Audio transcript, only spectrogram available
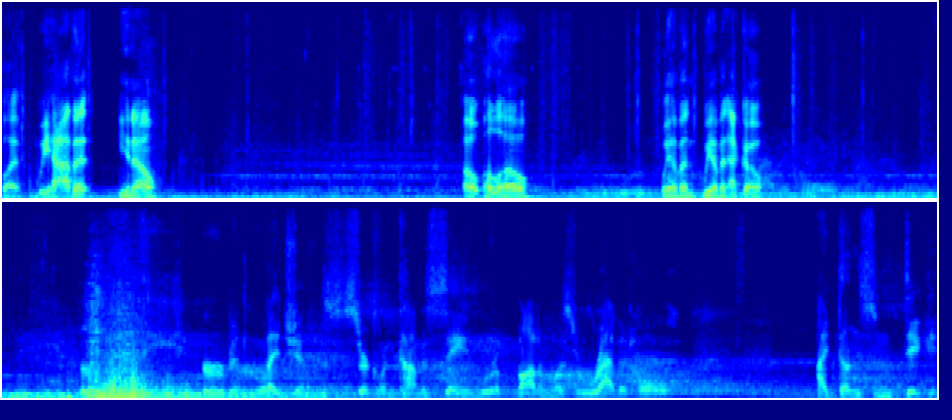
But we have it, you know? Oh, hello. We have an we have an echo. The urban legends circling Thomas Zane were a bottomless rabbit hole. I'd done some digging.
